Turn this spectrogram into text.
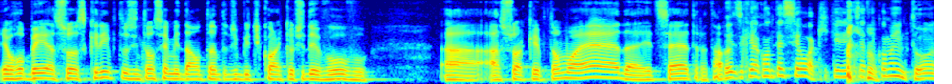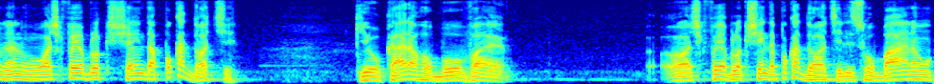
eu roubei as suas criptos, então você me dá um tanto de Bitcoin que eu te devolvo a, a sua criptomoeda, etc. Tal. Coisa que aconteceu aqui que a gente até comentou, né? No- Eu acho que foi a blockchain da Polkadot. Que o cara roubou, vai. Eu acho que foi a blockchain da Polkadot. Eles roubaram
